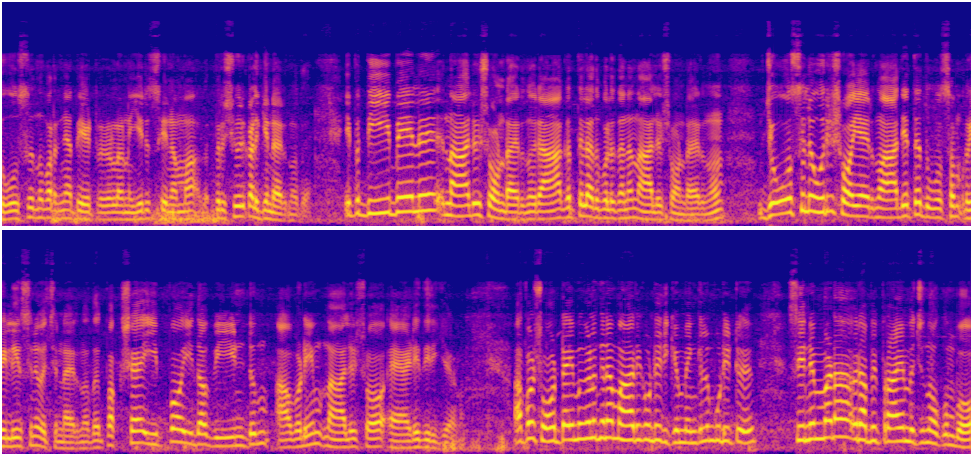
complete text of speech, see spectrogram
ജോസ് എന്ന് പറഞ്ഞ തിയേറ്ററുകളാണ് ഈ ഒരു സിനിമ തൃശ്ശൂർ കളിക്കുന്നുണ്ടായിരുന്നത് ഇപ്പോൾ ദീപയിൽ നാല് ഷോ ഉണ്ടായിരുന്നു. രാഗത്തിൽ അതുപോലെ തന്നെ നാല് ഷോ ഉണ്ടായിരുന്നു. ജോസിൽ ഒരു ഷോ ആയിരുന്നു ആദ്യത്തെ ദിവസം റിലീസിന് വെച്ചിട്ടുണ്ടായിരുന്നത്. പക്ഷേ ഇപ്പോൾ ഇതാ വീണ്ടും അവിടെയും നാല് ഷോ ആഡ് ചെയ്തിരിക്കുകയാണ്. അപ്പോൾ ഷോർട്ട് ടൈമുകൾ ഇങ്ങനെ മാറിക്കൊണ്ടിരിക്കും. എങ്കിലും കൂടിയിട്ട് സിനിമയുടെ ഒരു അഭിപ്രായം വെച്ച് നോക്കുമ്പോൾ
